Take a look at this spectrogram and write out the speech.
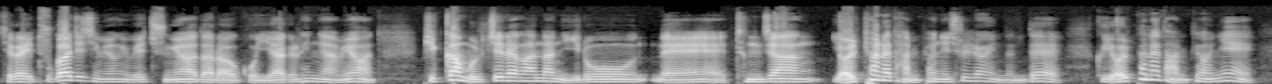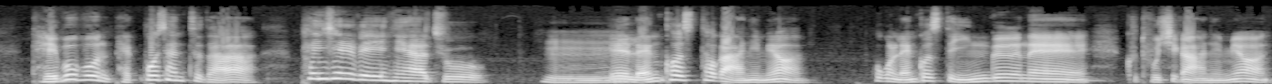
제가 이 두 가지 지명이 왜 중요하다라고 이야기를 했냐면 빛과 물질에 관한 이론에 등장 10편의 단편이 실려 있는데 그 10편의 단편이 대부분 100%다 펜실베이니아 주의 음. 랭커스터가 아니면 혹은 랭커스터 인근의 그 도시가 아니면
